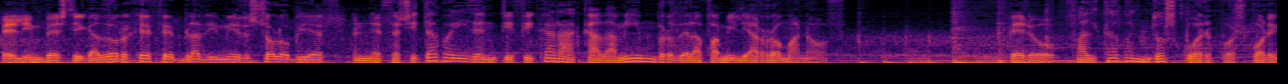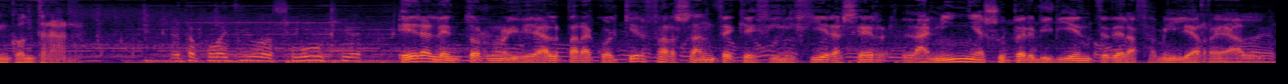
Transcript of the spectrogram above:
El investigador jefe Vladimir Soloviev necesitaba identificar a cada miembro de la familia Romanov, pero faltaban dos cuerpos por encontrar. Era el entorno ideal para cualquier farsante que fingiera ser la niña superviviente de la familia real.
